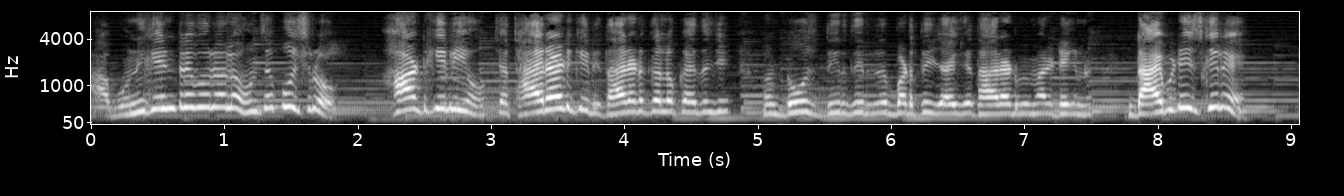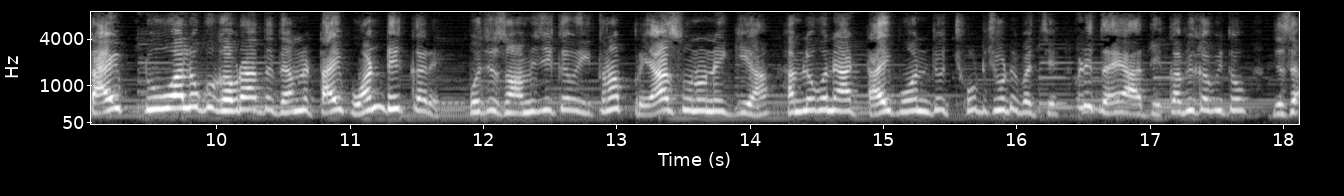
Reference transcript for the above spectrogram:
आप उन्हीं के इंटरव्यू ले लो, उनसे पूछ लो। हार्ट के लिए हो, चाहे थायराइड के लिए, थायराइड के लोग कहते हैं जी डोज धीरे धीरे बढ़ती जाएगी, थायराइड बीमारी ठीक नहीं डायबिटीज़ के लिए टाइप टू वालों को घबराते थे, हमने टाइप वन ठीक करे। जो स्वामी जी के इतना प्रयास उन्होंने किया, हम लोगों ने आज टाइप वन जो छोटे छोटे बच्चे, बड़ी दया आती है। कभी कभी तो जैसे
